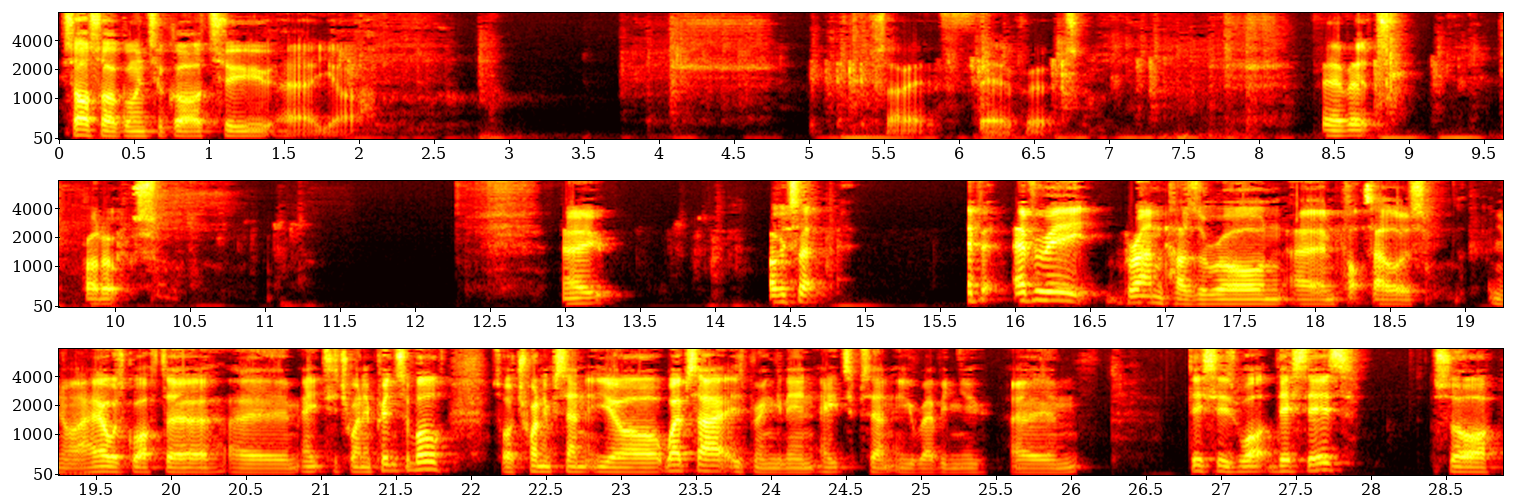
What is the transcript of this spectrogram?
It's also going to go to uh, your sorry favorite favorite products. Now, obviously every brand has their own um, top sellers. You know, I always go the um, 80 20 principle. So 20% of your website is bringing in 80% of your revenue. Um, this is what this is. So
